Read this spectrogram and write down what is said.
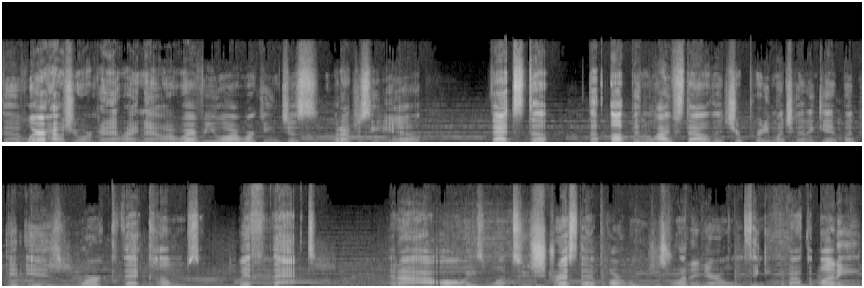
the warehouse you're working at right now, or wherever you are working just without your CDL. That's the the up in lifestyle that you're pretty much going to get, but it is work that comes with that. And I, I, always want to stress that part where you just run in there only thinking about the money.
